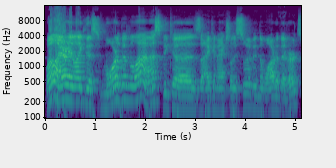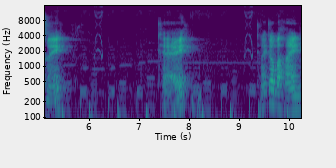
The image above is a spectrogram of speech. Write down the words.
Well, I already like this more than the last because I can actually swim in the water that hurts me. Okay. Can I go behind?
